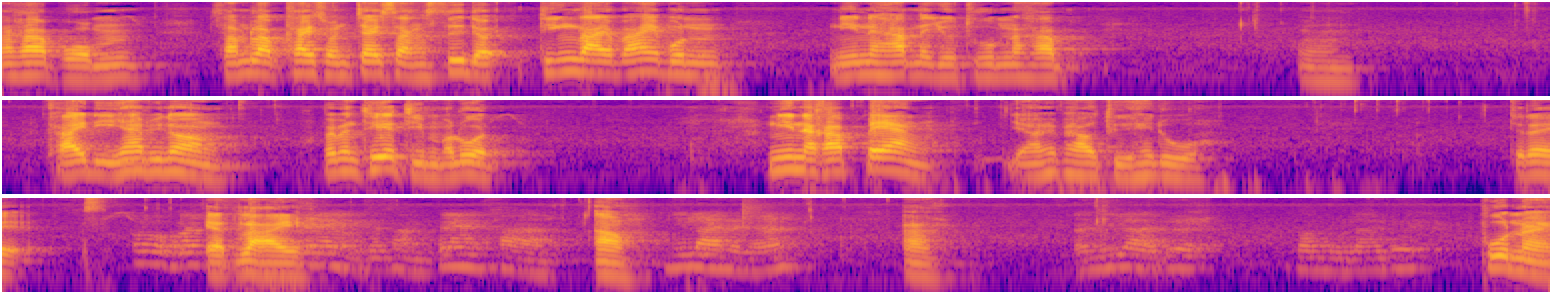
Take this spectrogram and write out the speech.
นะครับผมสำหรับใครสนใจสั่งซื้อเดี๋ยวทิ้งไลน์ไว้ให้บนนี้นะครับ ใน YouTube นะครับ อืมขายดีแฮะพี่น้อง ไปเป็นเทศถิ่มมารวดนี่นะครับ แป้งอย่าให้พาวถือให้ดู จะได้ เขาบอกว่าแอดไลน์แป้งจะสั่งแป้งค่ะ อ้าว นี่ไลน์หน่อยนะ อะอั นนี้ไลน์ด้วยฟังหนูไลน์ด้วย พูดหน่อย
